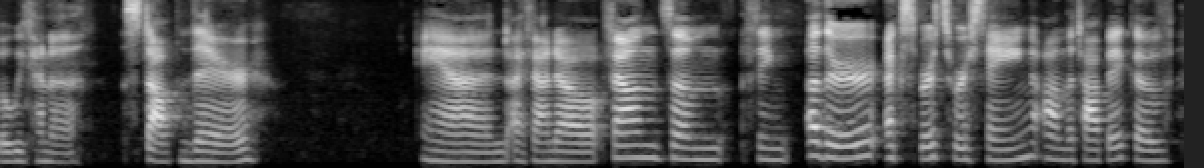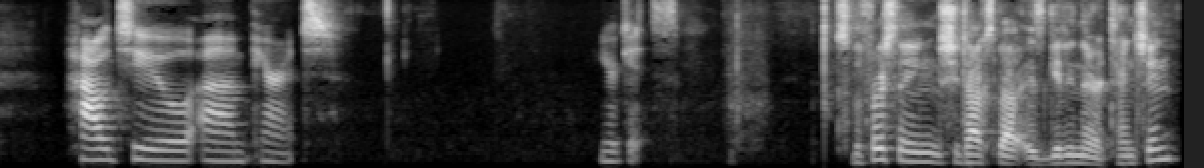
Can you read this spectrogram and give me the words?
but we kind of stopped there. And I found out, found something other experts were saying on the topic of how to um, parent your kids. So the first thing she talks about is getting their attention.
